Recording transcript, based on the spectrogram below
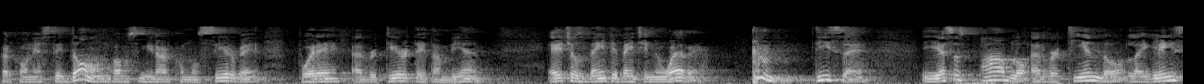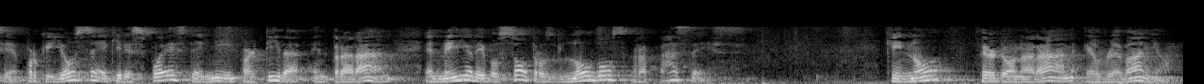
Pero con este don vamos a mirar cómo sirve, puede advertirte también. Hechos 20, 29. Dice, y eso es Pablo advirtiendo la iglesia, porque yo sé que después de mi partida entrarán en medio de vosotros lobos rapaces, que no perdonarán el rebaño.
